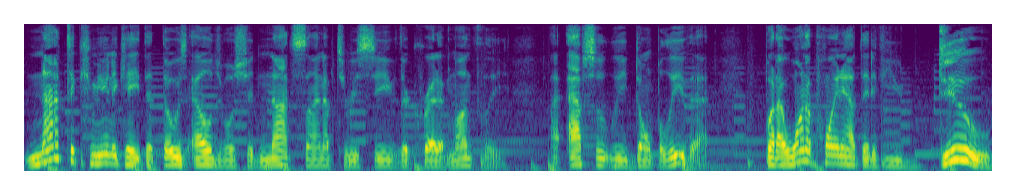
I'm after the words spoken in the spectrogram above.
not to communicate that those eligible should not sign up to receive their credit monthly. I absolutely don't believe that. But I want to point out that if you do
